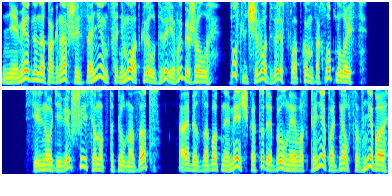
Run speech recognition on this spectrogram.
Немедленно погнавшись за ним, Цанему открыл дверь и выбежал, после чего дверь с хлопком захлопнулась. Сильно удивившись, он отступил назад, а беззаботный меч, который был на его спине, поднялся в небо,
